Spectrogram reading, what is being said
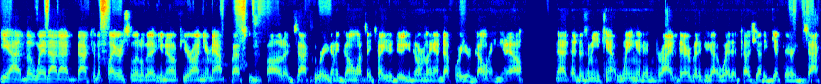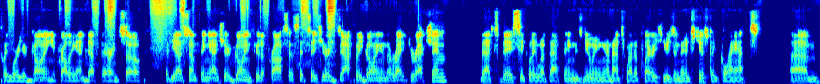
Yeah, the way that I back to the players a little bit, you know, if you're on your MapQuest and you follow exactly where you're going to go and what they tell you to do, you normally end up where you're going, you know. That, that doesn't mean you can't wing it and drive there, but if you got a way that tells you how to get there exactly where you're going, you probably end up there. And so if you have something as you're going through the process that says you're exactly going in the right direction, that's basically what that thing's doing. And that's why the player is using it. It's just a glance. Um,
